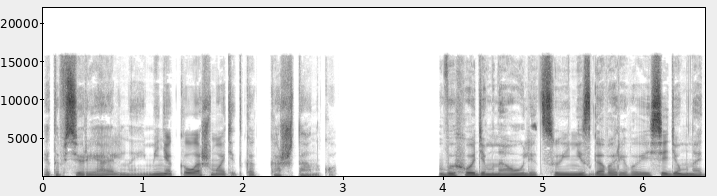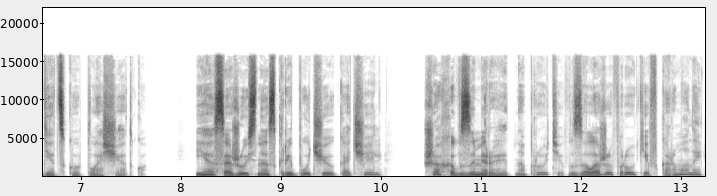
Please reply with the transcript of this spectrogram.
это все реально, и меня колошматит, как каштанку. Выходим на улицу и, не сговариваясь, идем на детскую площадку. Я сажусь на скрипучую качель, Шахов замирает напротив, заложив руки в карманы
